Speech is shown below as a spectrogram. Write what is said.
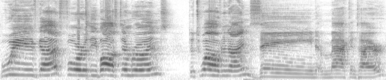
We've got for the Boston Bruins to 12 to 9, Zane McIntyre.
